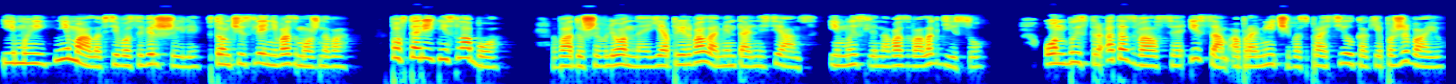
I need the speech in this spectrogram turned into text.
И мы немало всего совершили, в том числе невозможного. Повторить не слабо. Воодушевленная, я прервала ментальный сеанс и мысленно возвала к Дису. Он быстро отозвался и сам опрометчиво спросил, как я поживаю.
